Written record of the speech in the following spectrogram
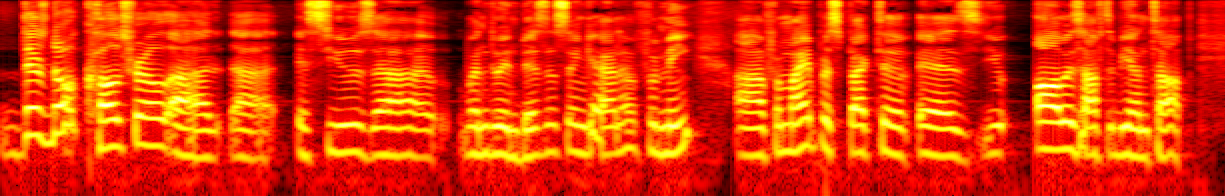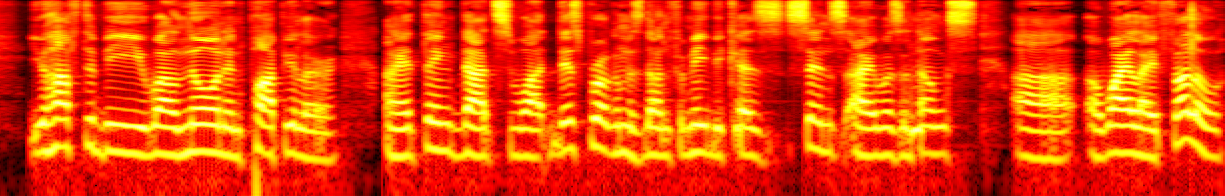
there's no cultural uh, uh, issues uh, when doing business in Guyana. For me, uh, from my perspective, is you always have to be on top. You have to be well known and popular. And I think that's what this program has done for me because since I was announced uh, a YLAI fellow,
